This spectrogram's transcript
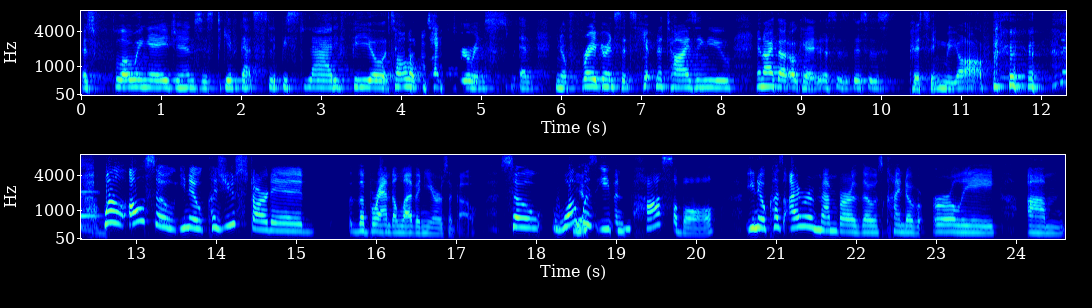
as flowing agents is to give it that slippy slidey feel. It's all like texture and and you know fragrance that's hypnotizing you. And i thought okay this is this is pissing me off. Well also you know because you started the brand 11 years ago. So what was even possible you know because i remember those kind of early um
